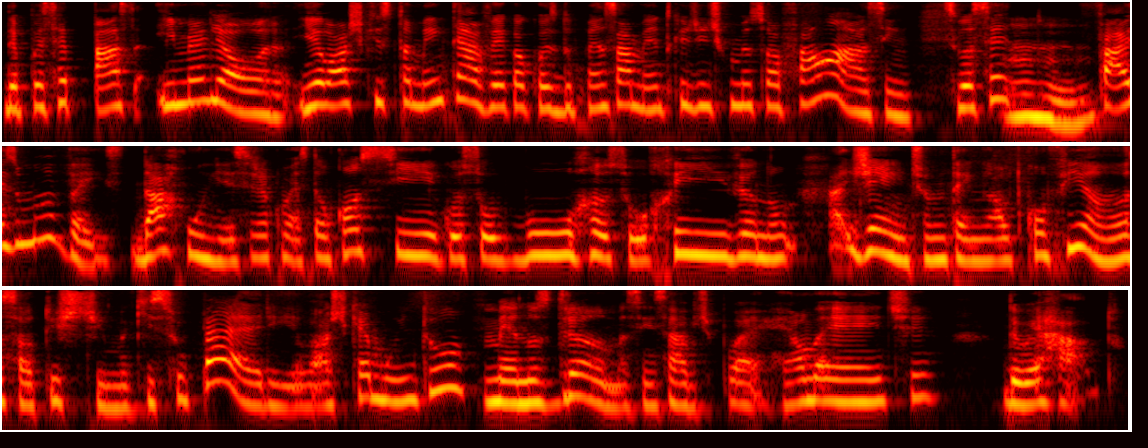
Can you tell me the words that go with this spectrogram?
depois você passa e melhora. E eu acho que isso também tem a ver com a coisa do pensamento que a gente começou a falar, assim. Se você uhum. faz uma vez, dá ruim, aí você já começa, não consigo, eu sou burra, eu sou horrível. Não... gente, eu não tenho autoconfiança, autoestima que supere. Eu acho que é muito menos drama, assim, sabe? Tipo, é, realmente deu errado.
